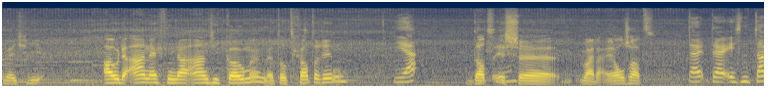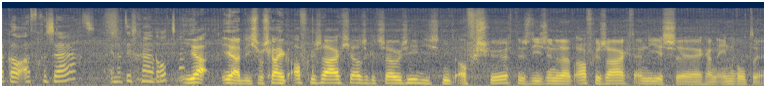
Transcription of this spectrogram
weet je, die oude aanhechting daar aan ziet komen met dat gat erin. Ja, Dat is eh, waar de uil zat. daar, daar is een tak al afgezaagd en dat is gaan rotten. Ja, ja, die is waarschijnlijk afgezaagd als ik het zo zie. Die is niet afgescheurd, dus die is inderdaad afgezaagd en die is eh, gaan inrotten. Ja.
